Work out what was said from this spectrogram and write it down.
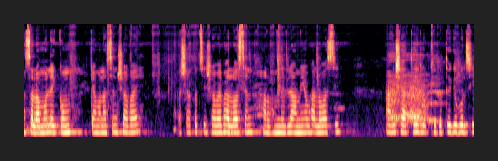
আসসালামু আলাইকুম। কেমন আছেন সবাই? আশা করছি সবাই ভালো আছেন। আলহামদুলিল্লাহ আমিও ভালো আছি। আমি সাথে লক্ষ্মীপুর থেকে বলছি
